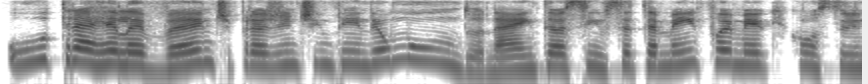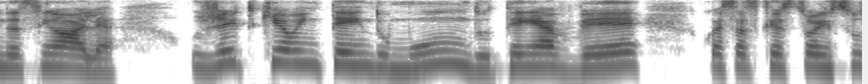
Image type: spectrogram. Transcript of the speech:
ultra relevante para a gente entender o mundo, né? Então, assim, você também foi meio que construindo assim: olha, o jeito que eu entendo o mundo tem a ver com essas questões so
